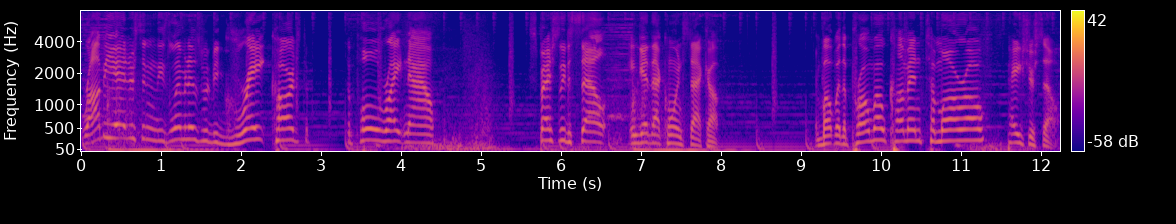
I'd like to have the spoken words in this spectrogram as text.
Robbie Anderson and these limiteds would be great cards to, to pull right now, especially to sell and get that coin stack up. But with a promo coming tomorrow, pace yourself.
